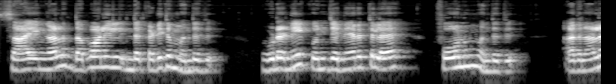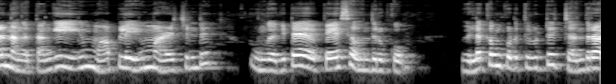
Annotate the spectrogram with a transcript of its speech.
சாயங்காலம் தபாலில் இந்த கடிதம் வந்தது. உடனே கொஞ்ச நேரத்தில் ஃபோனும் வந்தது. அதனால் நாங்கள் தங்கையையும் மாப்பிள்ளையும் அழைச்சிட்டு உங்ககிட்ட பேச வந்திருக்கோம். விளக்கம் கொடுத்துவிட்டு சந்திரா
